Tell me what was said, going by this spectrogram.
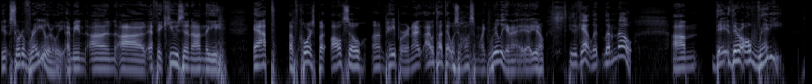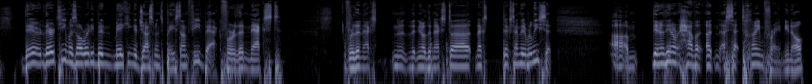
you know, sort of regularly. I mean, on uh, FAQs and on the app, of course, but also on paper. And I, I thought that was awesome. Like, really? And I, you know, he's like, yeah, let let them know. Um, they they're already their their team has already been making adjustments based on feedback for the next for the next you know the next uh, next next time they release it. Um, you know they don't have a, a, a set time frame, you know,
